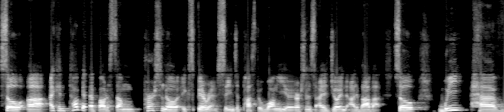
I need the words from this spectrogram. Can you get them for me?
So uh, I can talk about some personal experience in the past one year since I joined Alibaba. So we have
